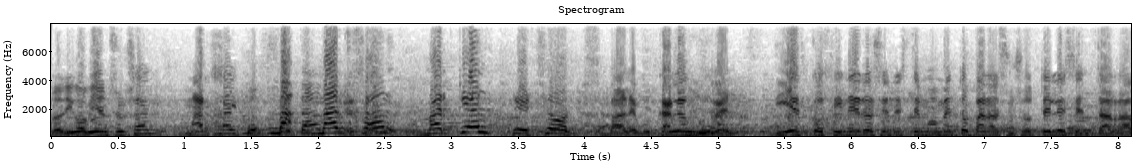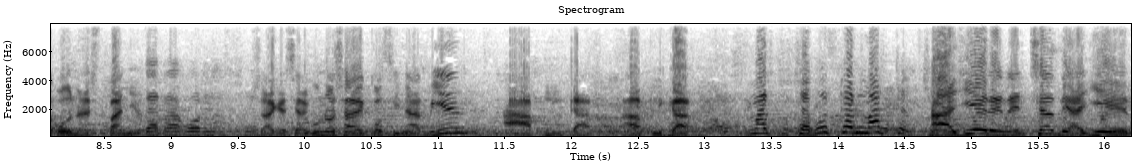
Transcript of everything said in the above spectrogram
¿Lo digo bien, Susan? Marshall con Ma- Marshall, Resort. Marshall Resorts, Vale, buscarlo en Google. 10 cocineros en este momento para sus hoteles en Tarragona, España. Tarragona. sí. O sea que si alguno sabe cocinar bien, a aplicar, a aplicar. Se buscan Masterchef. Ayer en el chat de ayer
